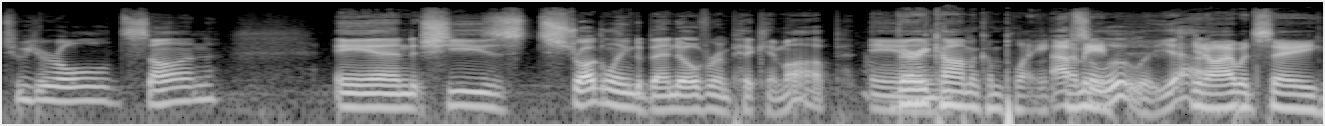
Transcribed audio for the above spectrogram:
two year old son. And she's struggling to bend over and pick him up. And Very common complaint. Absolutely, I mean, yeah. You know, I would say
